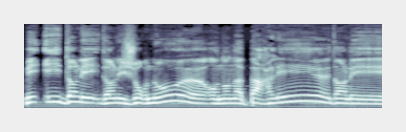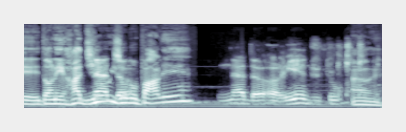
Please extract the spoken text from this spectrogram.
Mais et dans les dans les journaux, euh, on en a parlé, euh, dans les dans les radios, Nada. ils en ont parlé? Nada, rien du tout. Ah ouais.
